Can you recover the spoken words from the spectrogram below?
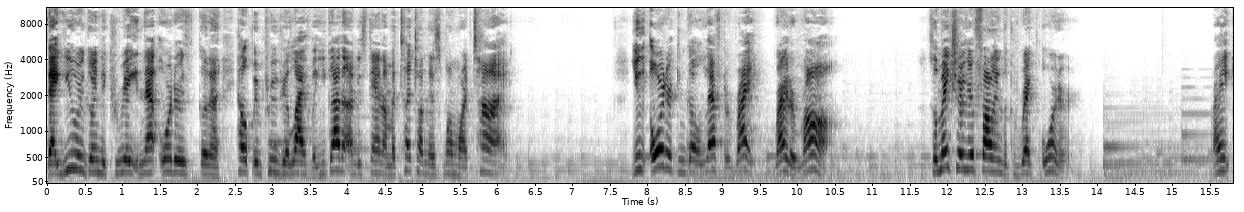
That you are going to create, and that order is going to help improve your life. But you got to understand, I'm going to touch on this one more time. Your order can go left or right, right or wrong. So make sure you're following the correct order, right?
